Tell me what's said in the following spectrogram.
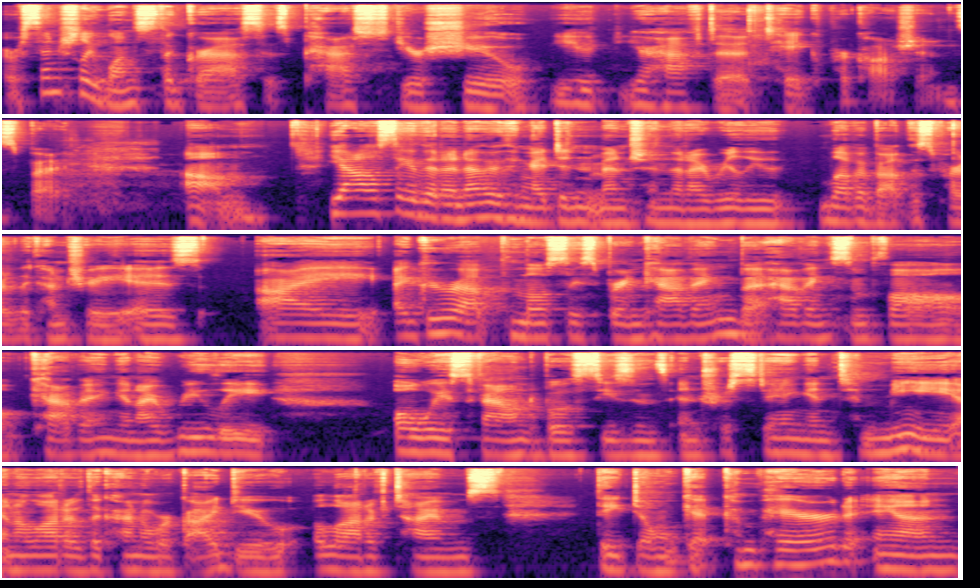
or essentially once the grass is past your shoe you you have to take precautions. But um, yeah i'll say that another thing i didn't mention that i really love about this part of the country is i i grew up mostly spring calving but having some fall calving and i really always found both seasons interesting and to me and a lot of the kind of work i do a lot of times they don't get compared. And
